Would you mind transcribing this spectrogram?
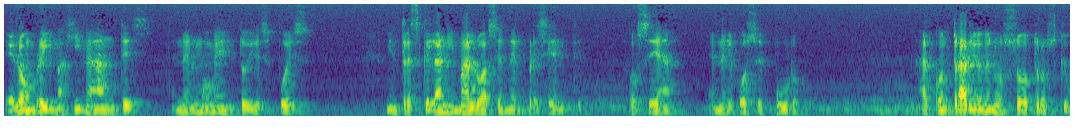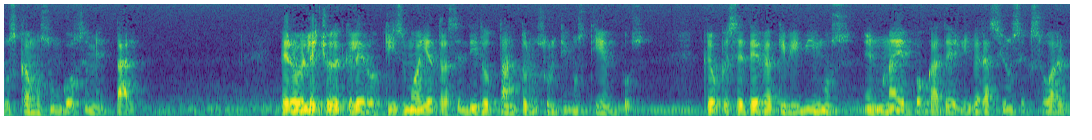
El hombre imagina antes, en el momento y después, mientras que el animal lo hace en el presente, o sea, en el goce puro. Al contrario de nosotros que buscamos un goce mental. Pero el hecho de que el erotismo haya trascendido tanto en los últimos tiempos, creo que se debe a que vivimos en una época de liberación sexual.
